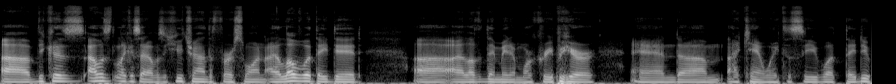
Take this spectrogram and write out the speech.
uh, because I was like I said, I was a huge fan of the first one. I love what they did. Uh, I love that they made it more creepier, and um, I can't wait to see what they do.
